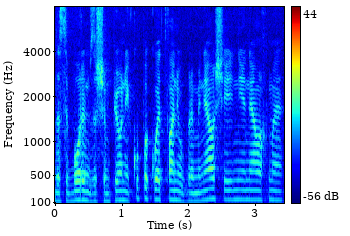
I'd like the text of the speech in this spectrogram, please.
да се борим за шампиони и купа, което това ни обременяваше и ние нямахме,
